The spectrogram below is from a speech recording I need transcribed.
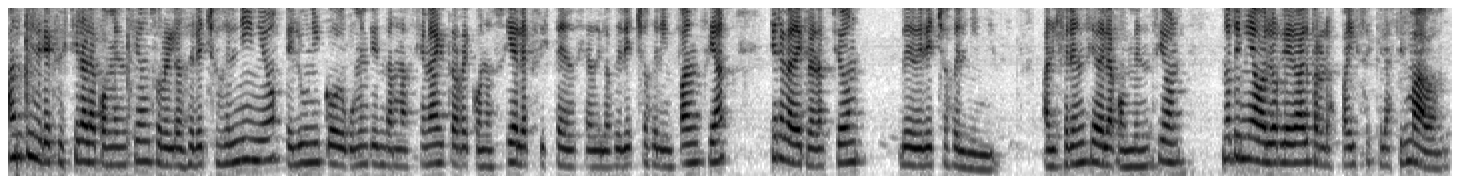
Antes de que existiera la Convención sobre los Derechos del Niño, el único documento internacional que reconocía la existencia de los derechos de la infancia era la Declaración de Derechos del Niño. A diferencia de la Convención, no tenía valor legal para los países que la firmaban.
